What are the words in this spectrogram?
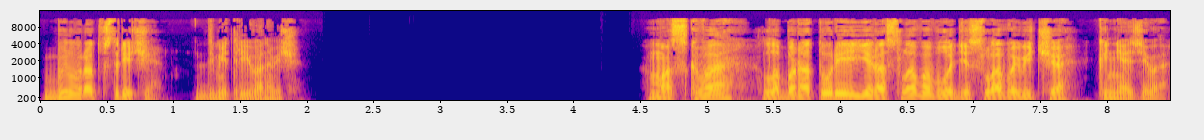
Был рад встрече, Дмитрий Иванович. Москва, лаборатория Ярослава Владиславовича Князева.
